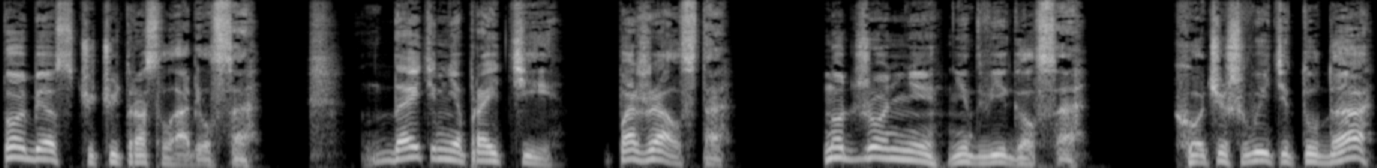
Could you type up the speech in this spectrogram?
Тобиас чуть-чуть расслабился. «Дайте мне пройти. Пожалуйста». Но Джонни не двигался. «Хочешь выйти туда?»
